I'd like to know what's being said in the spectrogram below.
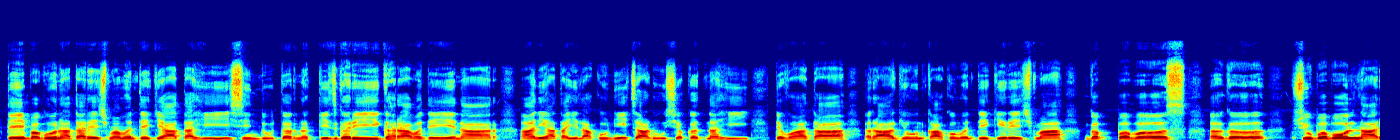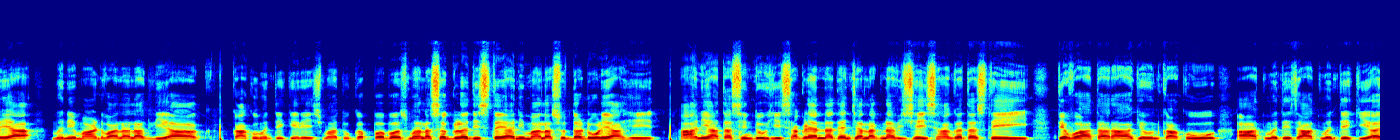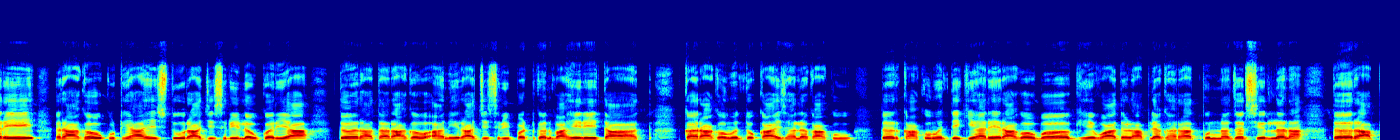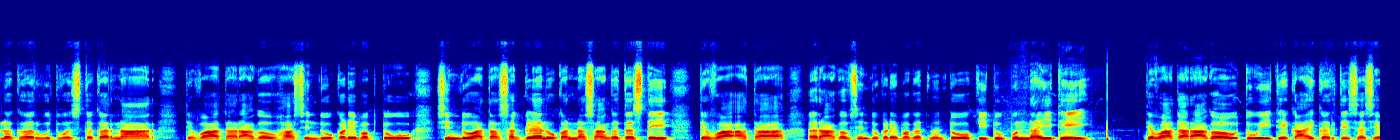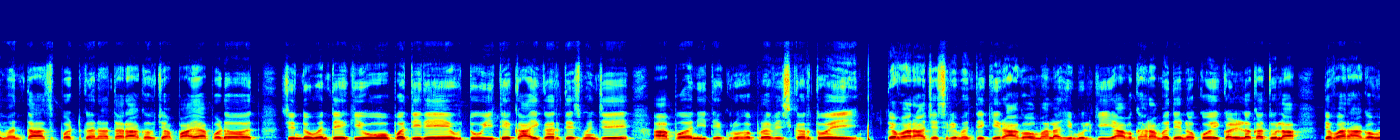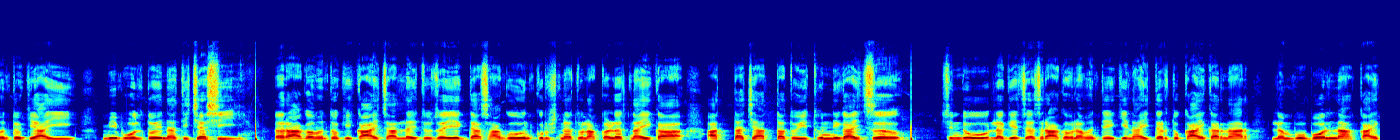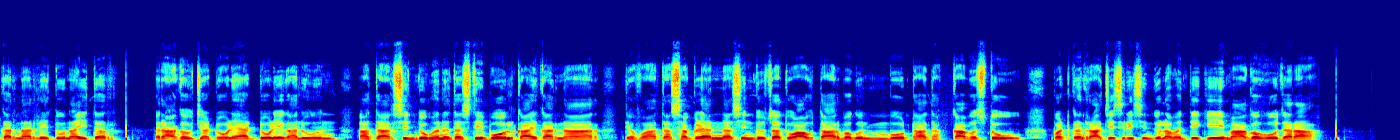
ते बघून आता रेश्मा म्हणते की आता ही सिंधू तर नक्कीच घरी घरामध्ये येणार. आणि आता हिला कुणीच अडवू शकत नाही. तेव्हा आता राग घेऊन काकू म्हणते की रेश्मा गप्प बस. अगं शुभ बोलणाऱ्या म्हणे मांडवाला लागली आग. काकू म्हणते की रेश्मा तू गप्प बस मला सगळं दिसतंय आणि मला सुद्धा डोळे आहेत. आणि आता सिंधू ही सगळ्यांना त्यांच्या लग्नाविषयी सांगत असते. तेव्हा आता राग घेऊन काकू आतमध्ये जात म्हणते की अरे राघव कुठे आहेस तू? राजेश्री लवकर या. तर आता राघव आणि राजेश्री पटकन बाहेर येतात. का राघव म्हणतो काय झालं काकू? तर काकू म्हणते की अरे राघव बघ हे वादळ आपल्या घरात पुन्हा जर शिरलं ना तर आपलं घर उद्ध्वस्त करणार. तेव्हा आता राघव हा सिंधूकडे बघतो. सिंधू आता सगळ्या लोकांना सांगत असते. तेव्हा आता राघव सिंधूकडे बघत म्हणतो की तू पुन्हा इथे तेव्हा आता राघव तू इथे काय करतेस असे म्हणताच पटकन आता राघवच्या पाया पडत. सिंधू म्हणते की ओ पतिदेव तू इथे काय करतेस म्हणजे आपण इथे गृहप्रवेश करतोय. तेव्हा राजेश्री म्हणते की राघव मला ही मुलगी या घरामध्ये नकोय कळलं का तुला? तेव्हा राघव म्हणतो की आई मी बोलतोय ना तिच्याशी. राघव म्हणतो की काय चाललंय तुझं? एकदा सांगून कृष्णा तुला कळत नाही का? आत्ताच्या आत्ता तू इथून निघायचं. सिंधू लगेचच राघवला म्हणते की नाहीतर तू काय करणार? लंबू बोल ना काय करणार रे तू नाहीतर? राघवच्या डोळ्यात डोळे घालून आता सिंधू म्हणत असते बोल काय करणार? तेव्हा आता सगळ्यांना सिंधूचा तो अवतार बघून मोठा धक्का बसतो. पटकन राजेश्री सिंधूला म्हणते की ए मागं हो जरा.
